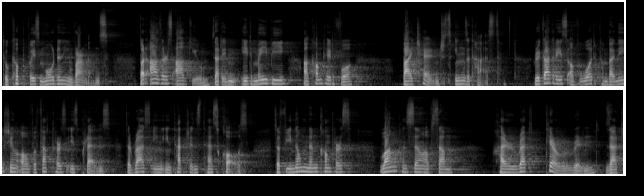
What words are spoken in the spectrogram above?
to cope with modern environments but others argue that it, may be accounted for by changes in the test. Regardless of what combination of factors explains the rise in intelligence test scores, the phenomenon counters one concern of some hereditarians that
